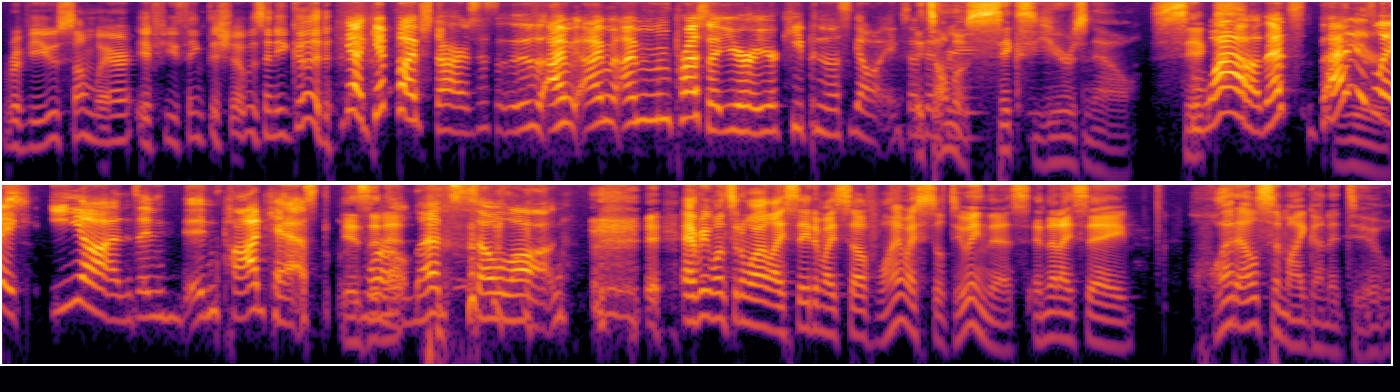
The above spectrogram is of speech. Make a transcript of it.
review somewhere if you think the show is any good. Yeah, get five stars. This is, this is- I'm I'm I'm impressed that you're you're keeping this going. So It's almost you. six years now. Six. Wow, that's that is years. like eons in in podcast Isn't it? world. That's so long. Every once in a while, I say to myself, why am I still doing this? And then I say, what else am I going to do?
